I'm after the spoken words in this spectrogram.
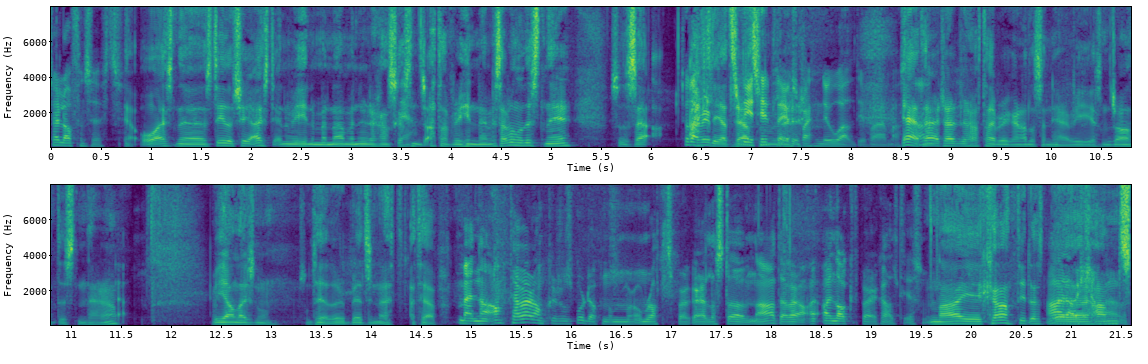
særlig offensivt. Ja, og jeg snill stil og sier, jeg stil enn vi hinner, men nå er det kanskje snill at han for hinner. Hvis jeg vil nå det snill, så det sier Så där vi det är tillplayers på nu alltid på Ja, där er har Tiebreaker alltså sen här vi är som drar ut här. Ja. Vi gärna är någon som till det är bättre än ett, ett tapp. Men uh, det var anker som sporde upp om, om Rottelsberger eller Stövna. Det var en Lockberg alltid. Som... Nej, kan inte det. Ah, hans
